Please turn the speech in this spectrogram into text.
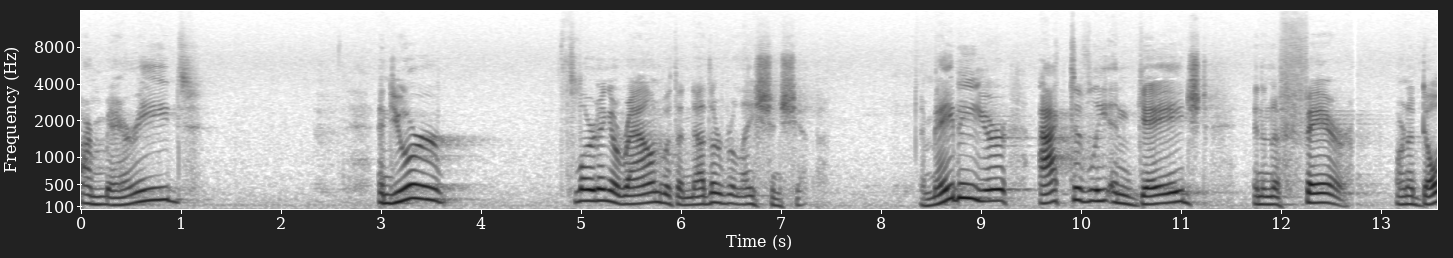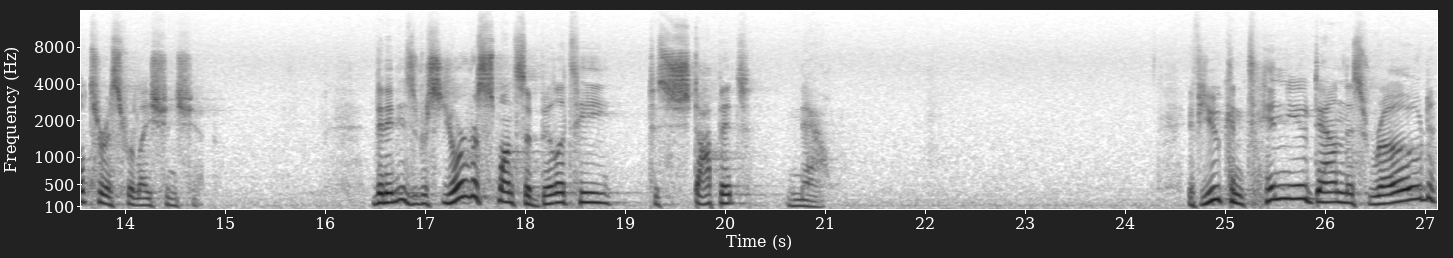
are married and you're flirting around with another relationship, and maybe you're actively engaged in an affair or an adulterous relationship, then it is your responsibility to stop it now. If you continue down this road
